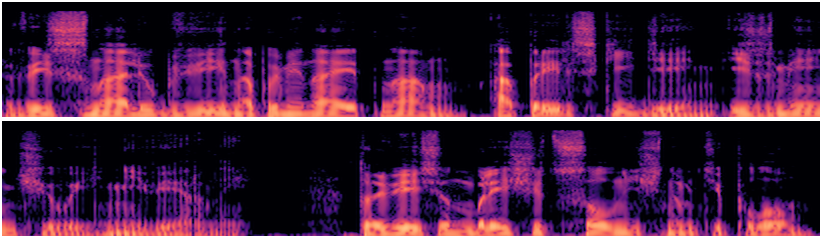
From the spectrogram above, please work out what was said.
Весна любви напоминает нам апрельский день, изменчивый, неверный. То весь он блещет солнечным теплом,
